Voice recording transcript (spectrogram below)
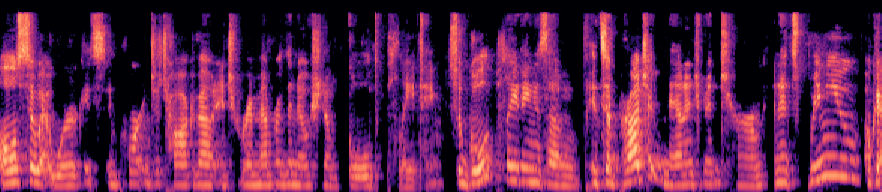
also at work, it's important to talk about and to remember the notion of gold plating. So gold plating is um it's a project management term, and it's when you okay.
